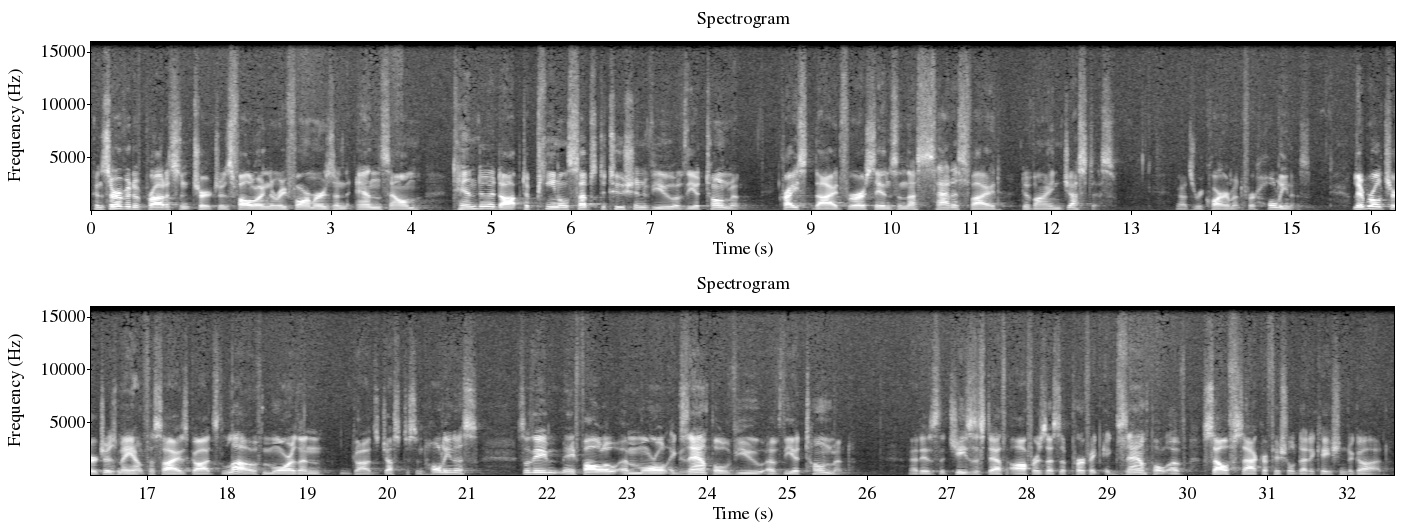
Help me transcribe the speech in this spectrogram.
Conservative Protestant churches, following the Reformers and Anselm, tend to adopt a penal substitution view of the atonement. Christ died for our sins and thus satisfied divine justice, God's requirement for holiness. Liberal churches may emphasize God's love more than God's justice and holiness, so they may follow a moral example view of the atonement. That is, that Jesus' death offers us a perfect example of self sacrificial dedication to God.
